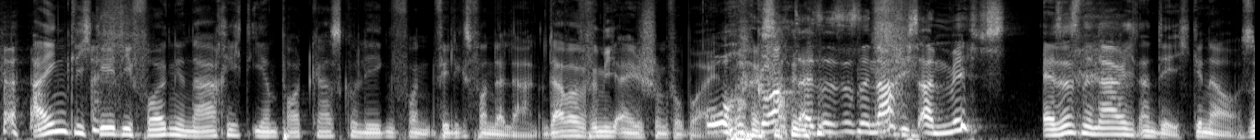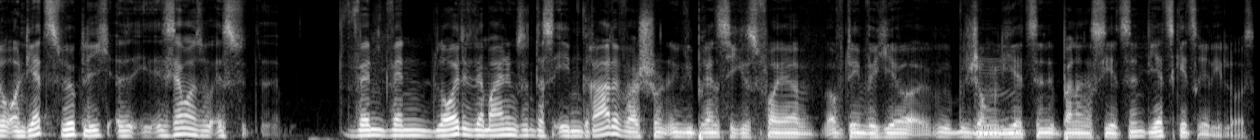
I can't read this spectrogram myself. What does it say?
Eigentlich geht die folgende Nachricht Ihrem Podcast-Kollegen von Felix von der Lahn. Und da war für mich eigentlich schon vorbei. Oh Gott, also es ist eine Nachricht an mich. Es ist eine Nachricht an dich, genau. So, und jetzt wirklich, äh, ich sag mal so, es, wenn, wenn Leute der Meinung sind, dass eben gerade war schon irgendwie brenzliges Feuer, auf dem wir hier äh, jongliert sind, balanciert sind, jetzt geht's richtig los.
